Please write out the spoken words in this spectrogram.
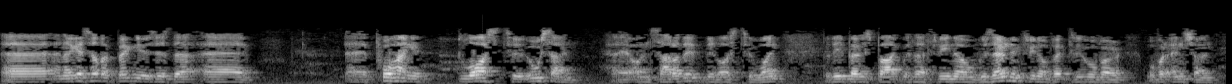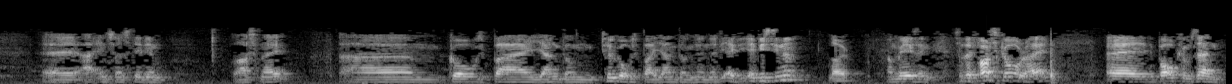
Uh, and I guess other big news is that uh, uh, Pohang had lost to Ulsan uh, on Saturday. They lost 2 1, but they bounced back with a 3 0, resounding 3 0 victory over, over Incheon uh, at Incheon Stadium last night. Um, goals by Yang Dong, two goals by Yang Dong Hyun. Have, you- have, you- have you seen it? No. Amazing. So the first goal, right? Uh, the ball comes in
